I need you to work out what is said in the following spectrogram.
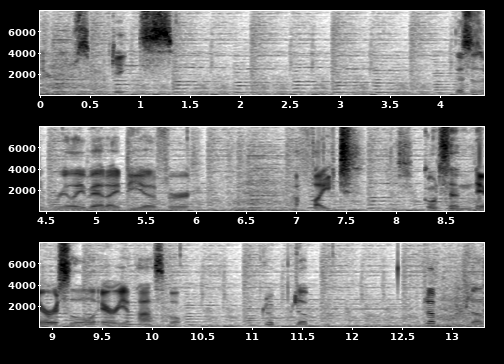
There's some gates. This is a really bad idea for a fight. Going to the narrowest little area possible. Blub, blub. Blub, blub.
